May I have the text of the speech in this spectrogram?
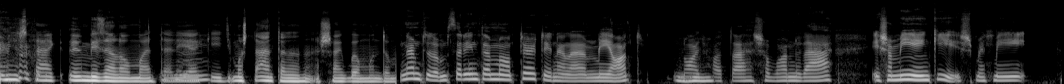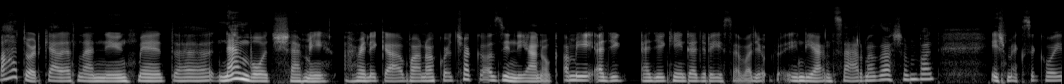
optimisták, önbizalommal teliek, Mhm. így most általánosságban mondom. Nem tudom, szerintem a történelem miatt Mhm. nagy hatása van rá, és a miénk is, mert mi bátor kellett lennünk, mert uh, nem volt semmi Amerikában, akkor csak az indiánok, ami egyik, egyébként egy része vagyok, indián származásom van, és mexikói.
